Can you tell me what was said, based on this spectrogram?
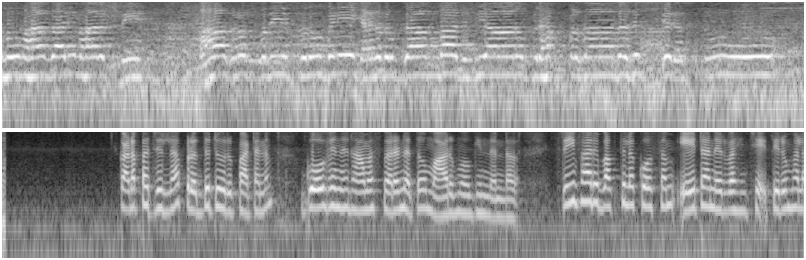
నమో మహాకాళి మహాలక్ష్మి మహాసరస్వతి స్వరూపిణి కనకదుర్గాంబ దివ్యానుగ్రహ ప్రసాద సిద్ధిరస్తు కడప జిల్లా ప్రొద్దుటూరు పట్టణం గోవింద నామస్మరణతో మారుమోగిందండగా శ్రీవారి భక్తుల కోసం ఏటా నిర్వహించే తిరుమల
